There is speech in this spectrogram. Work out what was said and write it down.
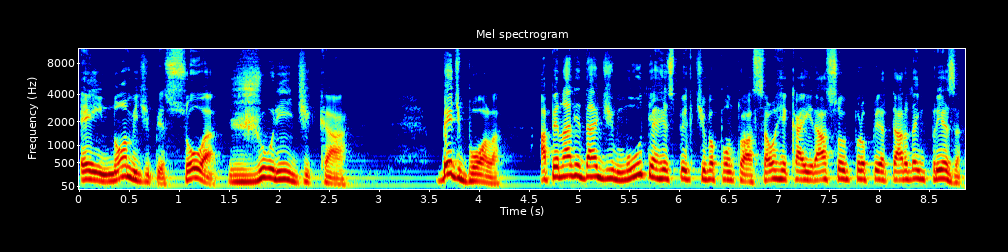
em nome de pessoa jurídica. B de bola. A penalidade de multa e a respectiva pontuação recairá sobre o proprietário da empresa.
